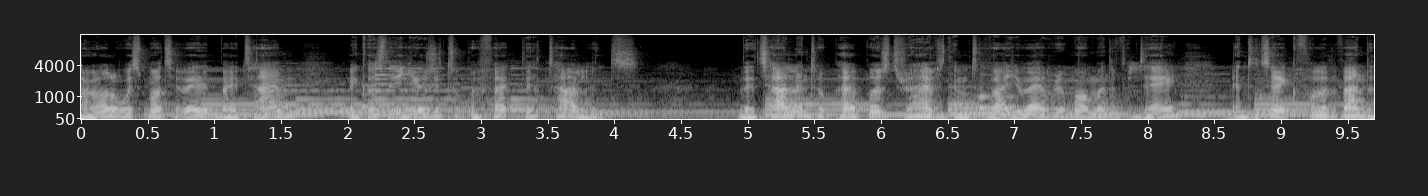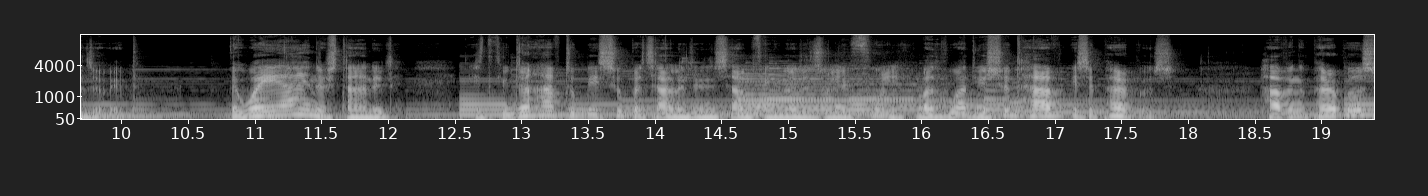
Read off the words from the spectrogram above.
are always motivated by time because they use it to perfect their talents. The talent or purpose drives them to value every moment of the day and to take full advantage of it. The way I understand it is that you don't have to be super talented in something in order to live fully, but what you should have is a purpose. Having a purpose,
